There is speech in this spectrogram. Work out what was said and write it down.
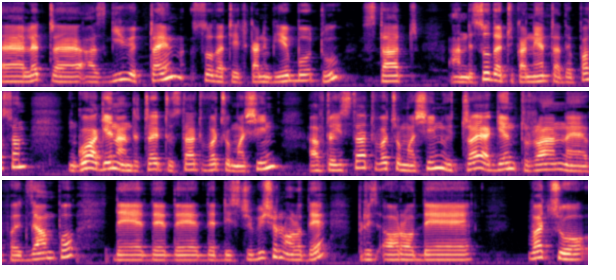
uh, let uh, us give it time so that it can be able to start and so that you can enter the person go again and try to start virtual machine after you start virtual machine we try again to run uh, for example the, the the the distribution or the or the virtual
